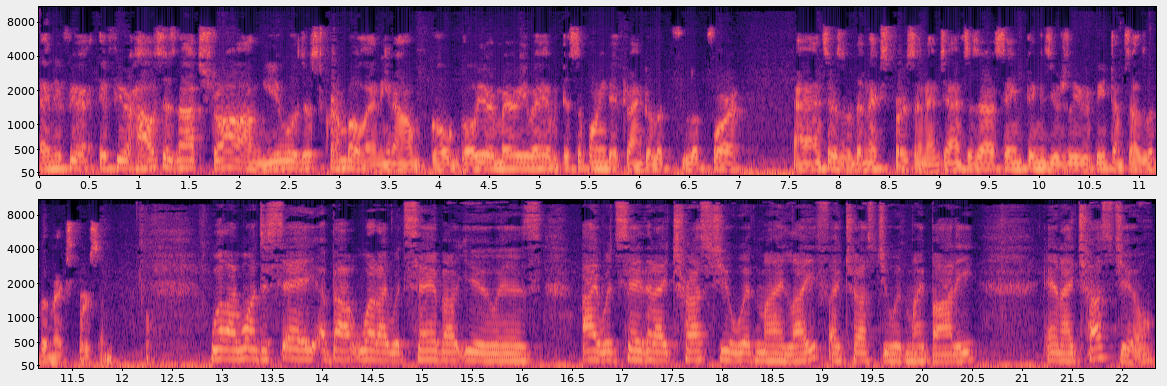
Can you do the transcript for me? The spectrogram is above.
And if your if your house is not strong, you will just crumble and you know go go your merry way, disappointed, trying to look look for answers with the next person. And chances are, same things usually repeat themselves with the next person. Well, I want to say about what I would say about you is I would say that I trust you with my life, I trust you with my body, and I trust you.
